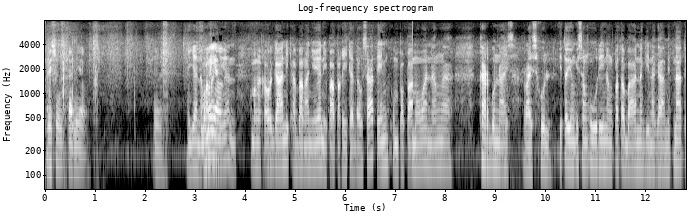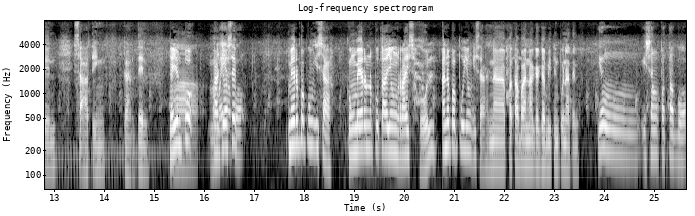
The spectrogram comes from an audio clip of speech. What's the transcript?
resulta niya. Hmm. Ayan, abangan Mamaya- nyo yan. Mga ka-organic, abangan nyo yan. Ipapakita daw sa atin kung papamawa ng ah, carbonized rice hull. Ito yung isang uri ng pataba na ginagamit natin sa ating garden. Ngayon po, Ah, mamaya Joseph, po, meron pa pong isa. Kung meron na po tayong rice hull, ano pa po yung isa na pataba na gagamitin po natin? yung isang patabo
